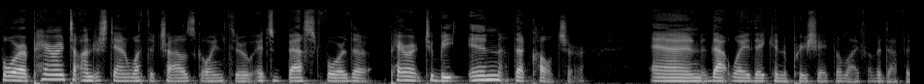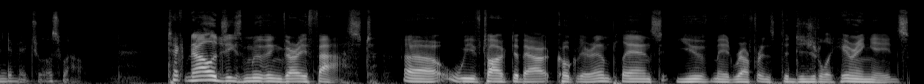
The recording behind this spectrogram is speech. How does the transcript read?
for a parent to understand what the child's going through, it's best for the parent to be in the culture and that way they can appreciate the life of a deaf individual as well. Technology is moving very fast. Uh, we've talked about cochlear implants. You've made reference to digital hearing aids.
